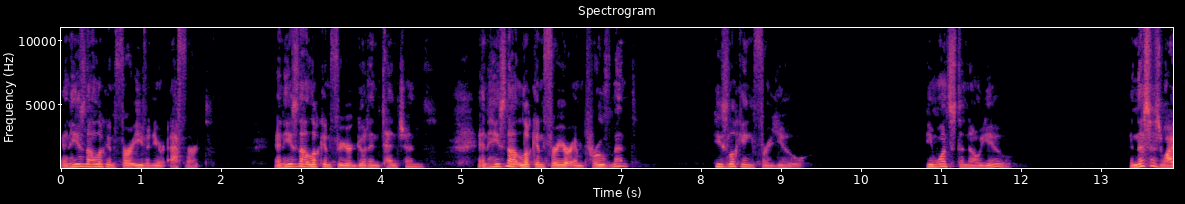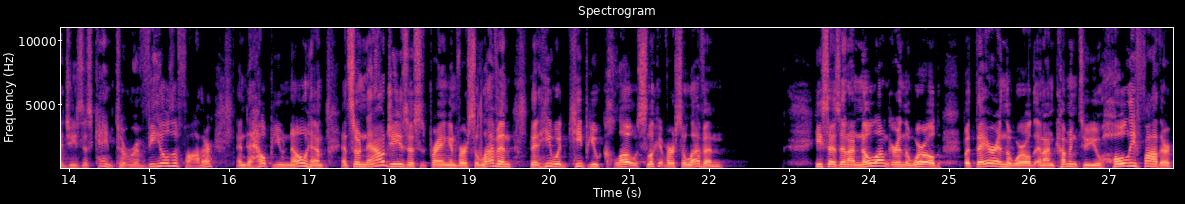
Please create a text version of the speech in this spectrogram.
and he's not looking for even your effort, and he's not looking for your good intentions, and he's not looking for your improvement. He's looking for you. He wants to know you. And this is why Jesus came to reveal the Father and to help you know him. And so now Jesus is praying in verse 11 that he would keep you close. Look at verse 11. He says, And I'm no longer in the world, but they are in the world, and I'm coming to you. Holy Father,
